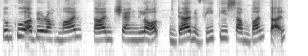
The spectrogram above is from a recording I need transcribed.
Tunku Abdul Rahman, Tan Cheng Lok dan VT Sambantan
